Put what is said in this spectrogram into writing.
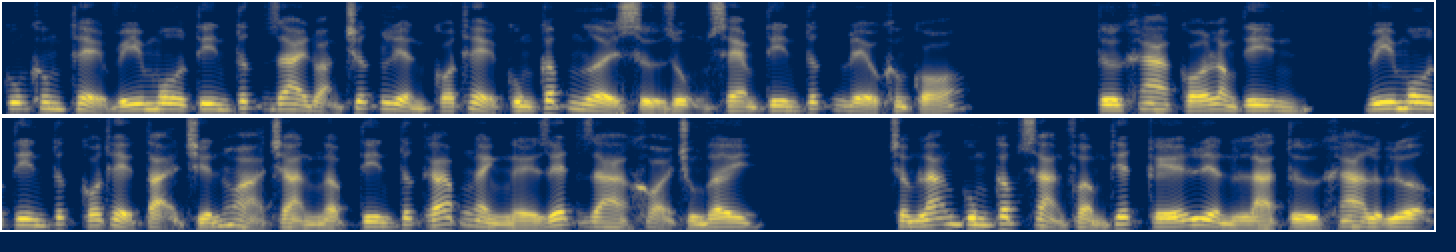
cũng không thể vi mô tin tức giai đoạn trước liền có thể cung cấp người sử dụng xem tin tức đều không có. Từ Kha có lòng tin, vi mô tin tức có thể tại chiến hỏa tràn ngập tin tức gáp ngành nghề rết ra khỏi chúng đây. Trầm lãng cung cấp sản phẩm thiết kế liền là từ Kha lực lượng,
